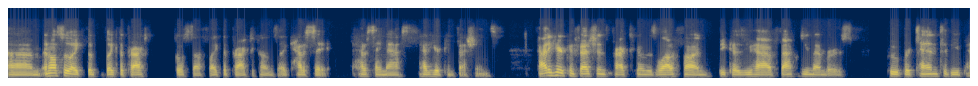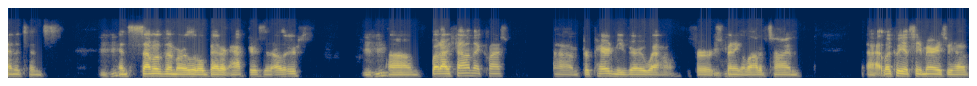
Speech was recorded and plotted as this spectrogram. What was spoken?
um, and also like the like the practical stuff, like the practicums, like how to say how to say mass, how to hear confessions. How to hear confessions practicum is a lot of fun because you have faculty members who pretend to be penitents, Mhm. and some of them are a little better actors than others. Mhm. Um, but I found that class um, prepared me very well for Mhm. spending a lot of time. Uh, luckily, at St. Mary's, we have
